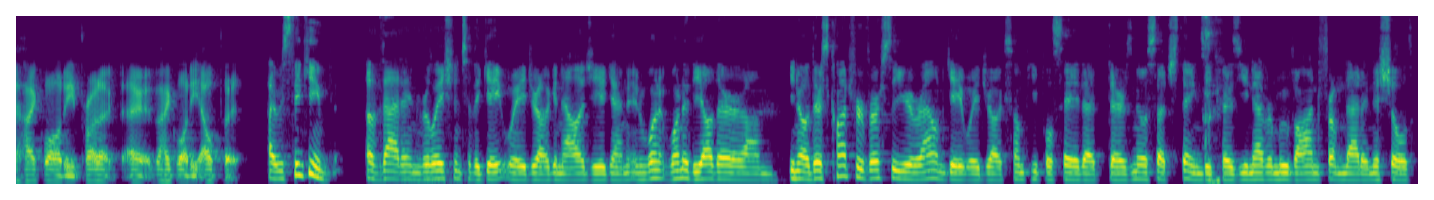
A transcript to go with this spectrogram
a high quality product, a high quality output. I was thinking of that in relation to the gateway drug analogy again. And one one of the other, um, you know, there's controversy around gateway drugs. Some people say that there's no such thing because you never move on from that initial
